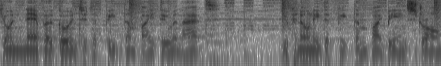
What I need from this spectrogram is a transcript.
You're never going to defeat them by doing that. You can only defeat them by being strong.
